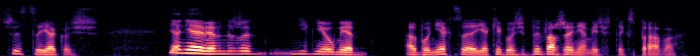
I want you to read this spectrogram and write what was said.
wszyscy jakoś. Ja nie wiem, że nikt nie umie albo nie chce jakiegoś wyważenia mieć w tych sprawach.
